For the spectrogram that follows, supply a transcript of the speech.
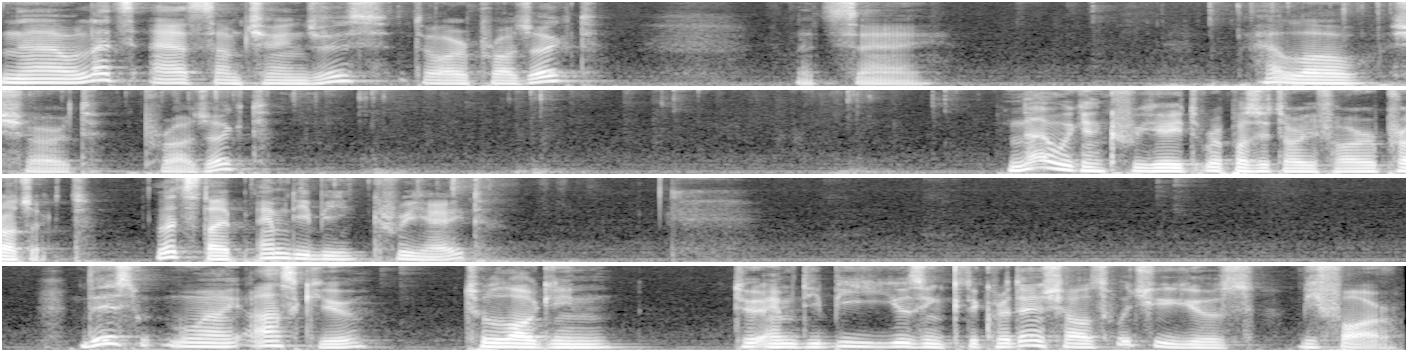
Now let's add some changes to our project. Let's say hello shared project. Now we can create repository for our project. Let's type mdb create This might ask you to log in to MDB using the credentials which you used before.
